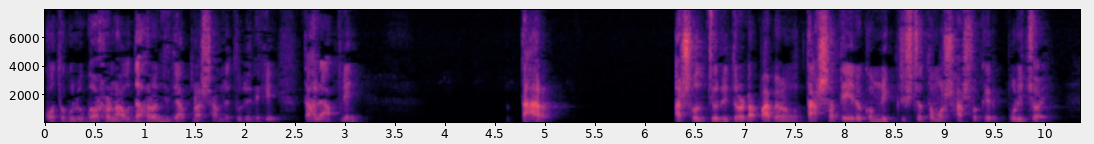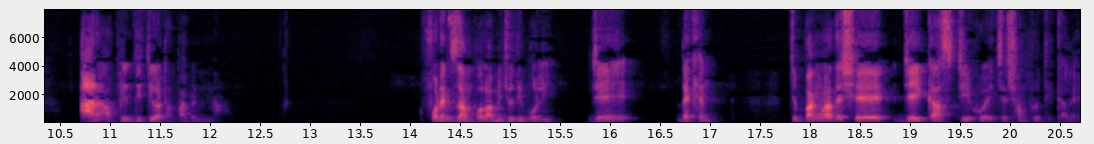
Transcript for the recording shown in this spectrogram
কতগুলো ঘটনা, উদাহরণ যদি আপনার সামনে তুলে দেখি, তাহলে আপনি তার আসল চরিত্রটা পাবেন এবং তার সাথে এরকম নিকৃষ্টতম শাসকের পরিচয় আর আপনি দ্বিতীয়টা পাবেন না। ফর এক্সাম্পল আমি যদি বলি যে, দেখেন, যে বাংলাদেশে যেই কাজটি হয়েছে সাম্প্রতিককালে,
